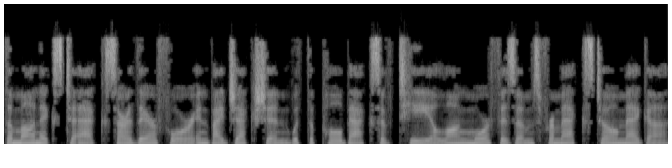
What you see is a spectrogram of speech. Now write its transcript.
The monics to X are therefore in bijection with the pullbacks of T along morphisms from X to omega.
